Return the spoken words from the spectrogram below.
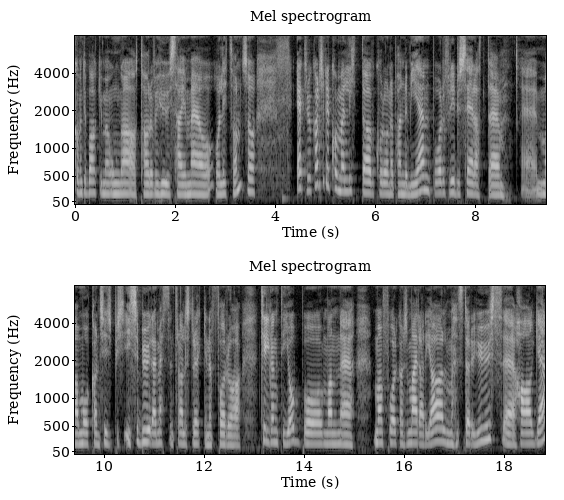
kommer tilbake med unger og tar over hus hjemme og, og litt sånn. Så jeg tror kanskje det kommer litt av koronapandemien, både fordi du ser at eh, man må kanskje ikke bo i de mest sentrale strøkene for å ha tilgang til jobb, og man, eh, man får kanskje mer areal, større hus, eh, hage.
